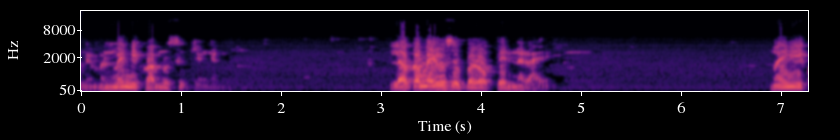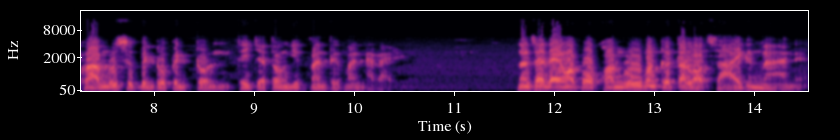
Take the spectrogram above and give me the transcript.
เนี่ย มันไม่มีความรู้สึกอย่างนั้น แล้วก็ไม่รู้สึกว่าเราเป็นอะไรไม่มีความรู้สึกเป็นตัวเป็นตนที่จะต้องยึดมั่นถือมั่นอะไร นั้นแสดงว่าพอความรู้มันเกิดตลอดสายขึ้นมาเนี่ย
